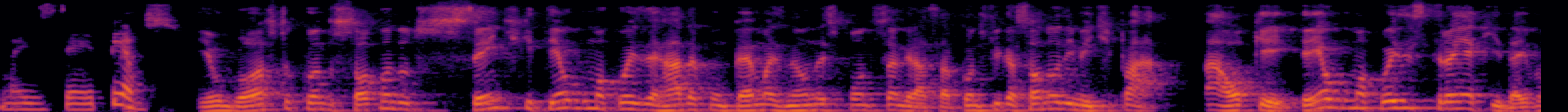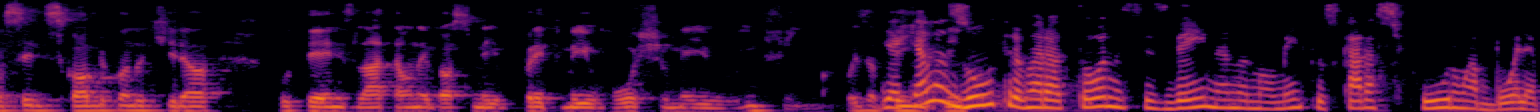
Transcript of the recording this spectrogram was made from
Mas é tenso. Eu gosto quando só quando tu sente que tem alguma coisa errada com o pé, mas não nesse ponto de sangrar, sabe? Quando fica só no limite, tipo, ah, ah, ok, tem alguma coisa estranha aqui. Daí você descobre quando tira o tênis lá, tá um negócio meio preto, meio roxo, meio, enfim, uma coisa E bem. aquelas bem- ultramaratonas, vocês veem, né, normalmente, que os caras furam a bolha,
